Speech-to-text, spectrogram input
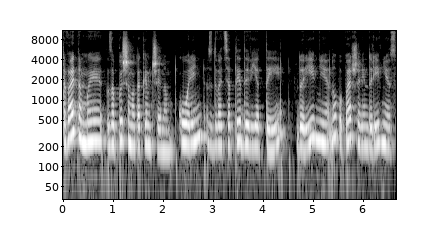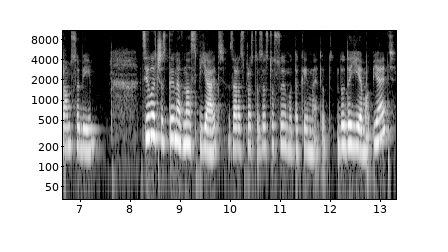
Давайте ми запишемо таким чином: корінь з 29 дорівнює, ну, по-перше, він дорівнює сам собі. Ціла частина в нас 5. Зараз просто застосуємо такий метод. Додаємо 5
